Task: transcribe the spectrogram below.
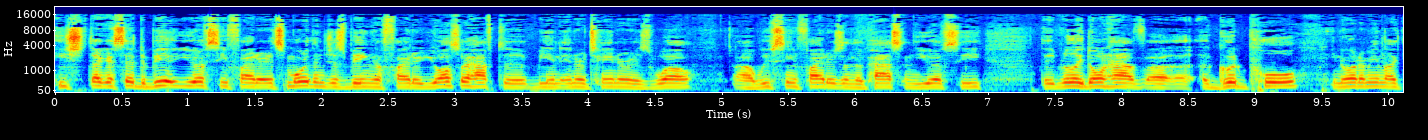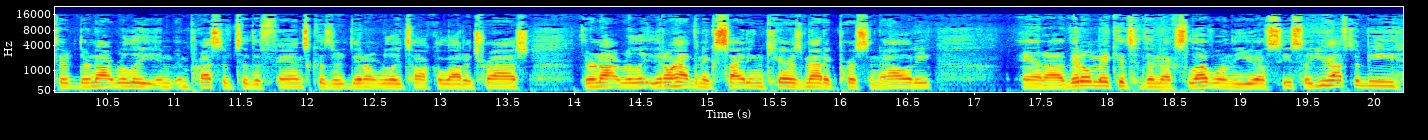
he, like I said, to be a UFC fighter, it's more than just being a fighter. You also have to be an entertainer as well. Uh, we've seen fighters in the past in the UFC they really don't have a, a, good pool. You know what I mean? Like they're they're not really impressive to the fans because they don't really talk a lot of trash. They're not really they don't have an exciting, charismatic personality, and uh, they don't make it to the next level in the UFC. So you have to be.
